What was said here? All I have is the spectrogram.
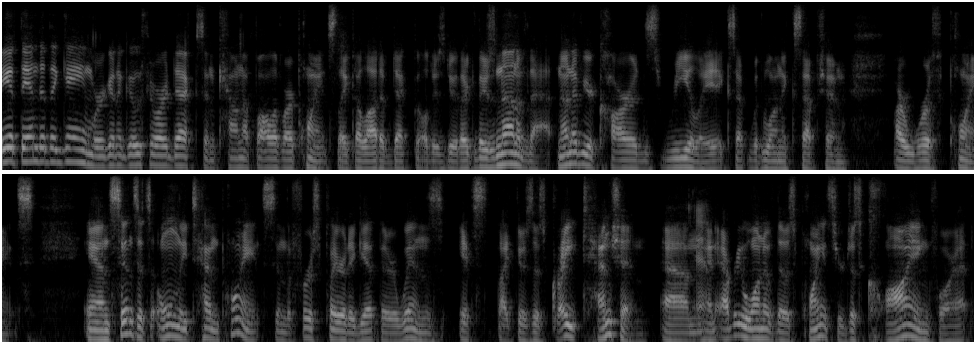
hey, at the end of the game, we're going to go through our decks and count up all of our points like a lot of deck builders do. Like, there's none of that. None of your cards, really, except with one exception, are worth points. And since it's only 10 points and the first player to get there wins, it's like there's this great tension. Um, Yeah. And every one of those points, you're just clawing for it.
